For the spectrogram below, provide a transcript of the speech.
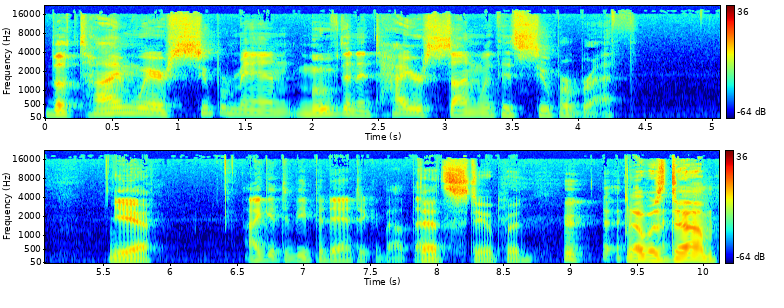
the time where Superman moved an entire sun with his super breath. Yeah. I get to be pedantic about that. That's stupid. that was dumb.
